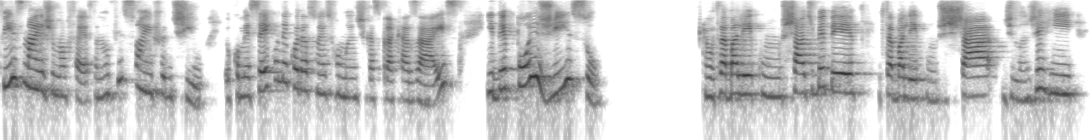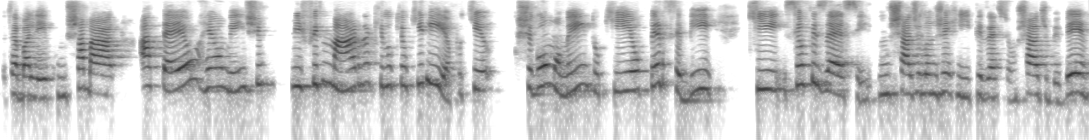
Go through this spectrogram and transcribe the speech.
fiz mais de uma festa, não fiz só infantil. Eu comecei com decorações românticas para casais E depois disso, eu trabalhei com chá de bebê, eu trabalhei com chá de lingerie, eu trabalhei com chá bar, até eu realmente me firmar naquilo que eu queria, porque chegou um momento que eu percebi que se eu fizesse um chá de lingerie, fizesse um chá de bebê,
